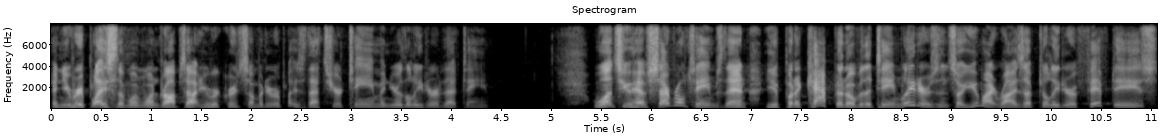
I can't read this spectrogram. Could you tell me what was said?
and you replace them. When one drops out, you recruit somebody to replace. That's your team and you're the leader of that team. Once you have several teams, then you put a captain over the team leaders. And so you might rise up to leader of 50s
